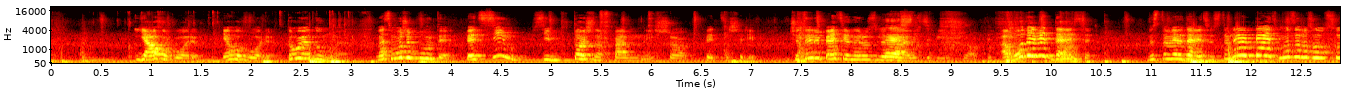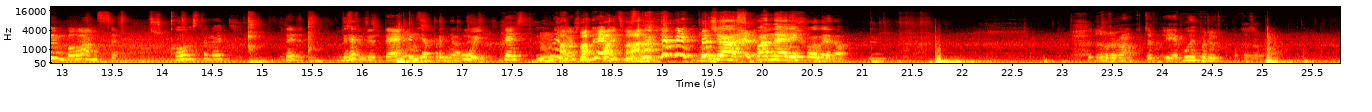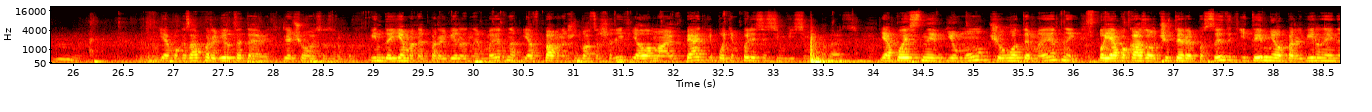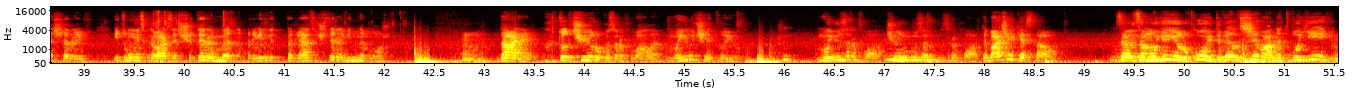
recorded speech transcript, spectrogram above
Я говорю, я говорю. Того я думаю. У вас може бути 5-7, 7 точно впевнений, що 5 це шериф. 4-5 я не розглядаю собі. Або 9-10. Виставляю 9, виставляю 5, ми зараз голосуємо баланси. Кого виставляєте? 9. Дев'ять? 9? Я прийняла. Ой, 10. Ну, не важно, 9 виставляю. Час, пане Ерік, хвилина. Доброго ранку. Ти яку я перевірку показав? Я показав перевірте 9. Для чого я це зробив? Він дає мене перевіреним мирним. Я впевнений, що 20 шарів, я ламаю в 5 і потім пиляться 7-8 викладається. Я пояснив йому, чого ти мирний, бо я показував 4 посидить, і ти в нього перевірений не шериф. І тому він скривається з 4 мирний, перевірити перевіряється 4, він не може. Далі, хто чию руку зарахували? Мою чи твою? Мою зарахували? Чию руку зарахували? Ти бачив, як я став? За, за моєю рукою дивились жива, а не твоєю.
